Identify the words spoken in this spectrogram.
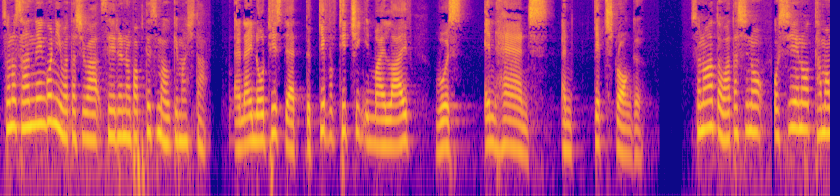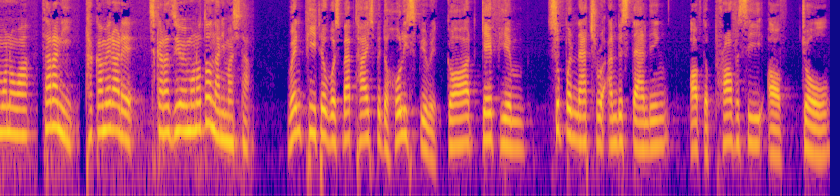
その3年後に私は聖霊のバプテスマを受けました And I noticed that the gift of teaching in my life was enhanced and get stronger. その後私の教えの賜物はさらに高められ力強いものとなりました When Peter was baptized with the Holy Spirit, God gave him supernatural understanding of the prophecy of Joel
